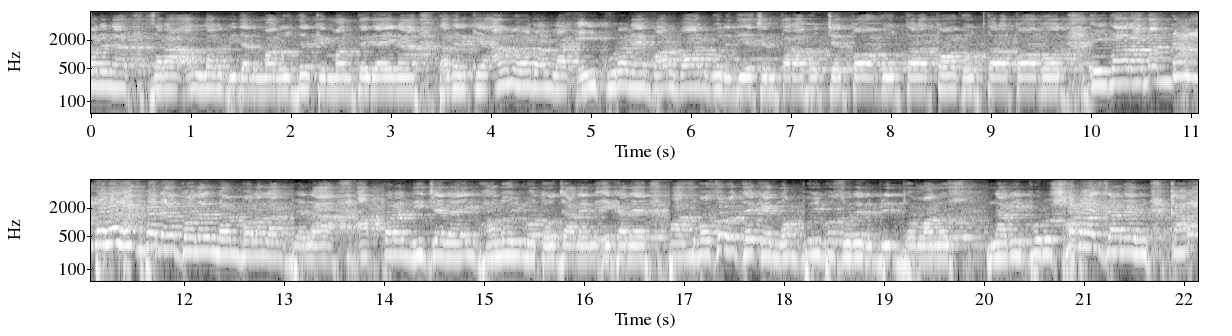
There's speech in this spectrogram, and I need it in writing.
মানে না, যারা আল্লাহর বিধান মানুষদেরকে মানতে দেয় না, তাদেরকে আমার আল্লাহ এই কোরআনে বারবার বলে দিয়েছেন, তারা হচ্ছে তগুত তারা তগুত তারা তগুত এইবার আমার নাম বলা লাগবে না, দলের নাম বলা লাগবে না। আপনারা নিজেরাই ভালোই মতো জানেন, এখানে পাঁচ বছর থেকে নব্বই বছরের বৃদ্ধ মানুষ, নারী, পুরুষ সবাই জানেন কারা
